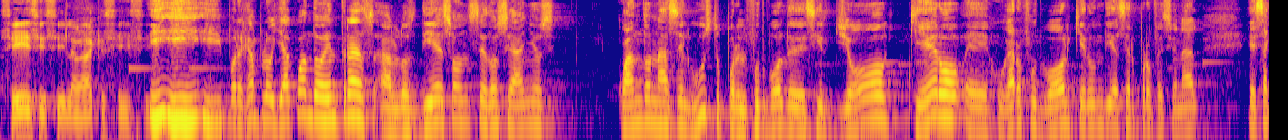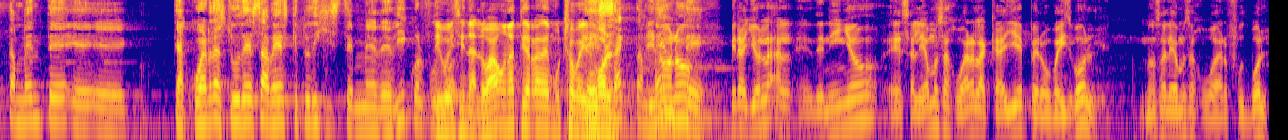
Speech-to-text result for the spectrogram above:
Sí, sí, sí, la verdad que sí. sí. Y, y- y, por ejemplo, ya cuando entras a los 10, 11, 12 años, ¿cuándo nace el gusto por el fútbol de decir, yo quiero eh, jugar fútbol, quiero un día ser profesional? Exactamente, eh, eh, ¿te acuerdas tú de esa vez que tú dijiste, me dedico al fútbol? Digo, en Sinaloa, una tierra de mucho béisbol. Sí, Exactamente. no, no. Mira, yo la- al- de niño eh, salíamos a jugar a la calle, pero béisbol. No salíamos a jugar fútbol.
